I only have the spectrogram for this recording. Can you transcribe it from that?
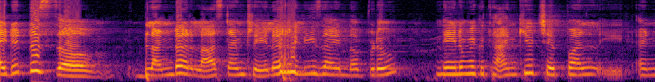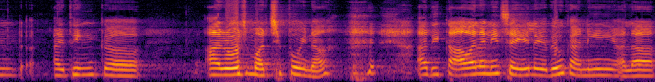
I did this blunder last time trailer release అయినప్పుడు. నేను మీకు థ్యాంక్ యూ చెప్పాలి అండ్ ఐ థింక్ ఆ రోజు మర్చిపోయినా. అది కావాలని చేయలేదు కానీ అలా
